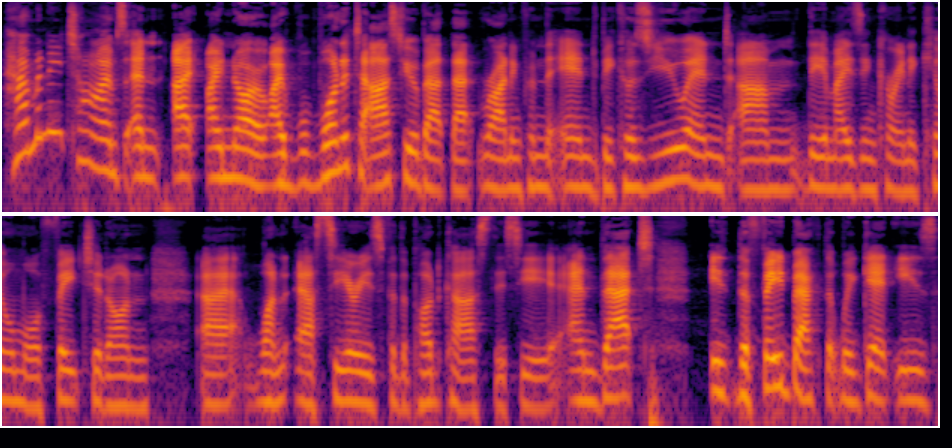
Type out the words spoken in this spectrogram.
How many times, and I, I know I wanted to ask you about that writing from the end because you and um, the amazing Karina Kilmore featured on uh, one our series for the podcast this year, and that the feedback that we get is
